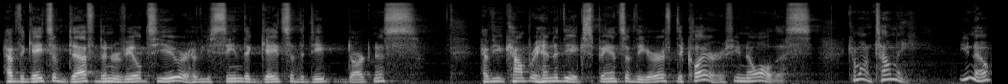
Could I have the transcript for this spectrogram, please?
Have the gates of death been revealed to you, or have you seen the gates of the deep darkness? Have you comprehended the expanse of the earth? Declare if you know all this. Come on, tell me. You know.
